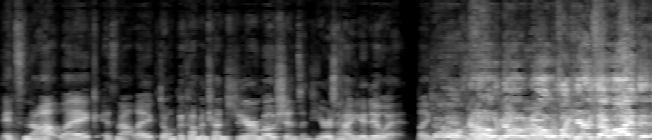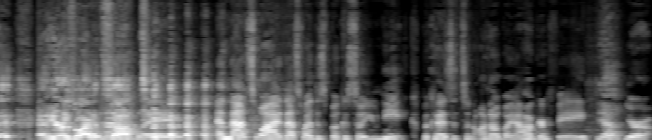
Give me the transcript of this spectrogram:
Yeah. it's not like it's not like don't become entrenched in your emotions and here's how you do it. Like no, no, no, no. It's like here's how I did it, and here's why it sucked. Exactly. and that's why that's why this book is so unique because it's an autobiography. yeah. You're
